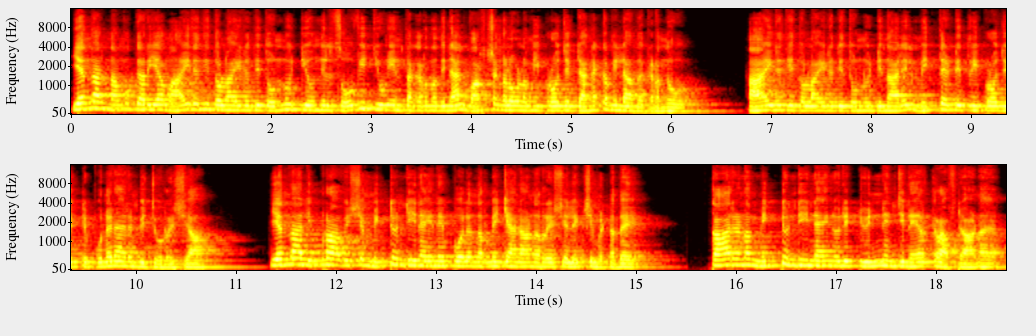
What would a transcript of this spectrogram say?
എന്നാൽ നമുക്കറിയാം ആയിരത്തി തൊള്ളായിരത്തി തൊണ്ണൂറ്റി ഒന്നിൽ സോവിയറ്റ് യൂണിയൻ തകർന്നതിനാൽ വർഷങ്ങളോളം ഈ പ്രോജക്റ്റ് അനക്കമില്ലാതെ കിടന്നു. ആയിരത്തി തൊള്ളായിരത്തി തൊണ്ണൂറ്റിനാലിൽ മിഗ് തേർട്ടി ത്രീ പ്രോജക്റ്റ് പുനരാരംഭിച്ചു റഷ്യ. എന്നാൽ ഇപ്രാവശ്യം മിഗ് ട്വന്റി നയനെ പോലെ നിർമ്മിക്കാനാണ് റഷ്യ ലക്ഷ്യമിട്ടത്. കാരണം മിഗ് ട്വന്റി നയൻ ഒരു ട്വിൻ എഞ്ചിൻ എയർക്രാഫ്റ്റ് ആണ്.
